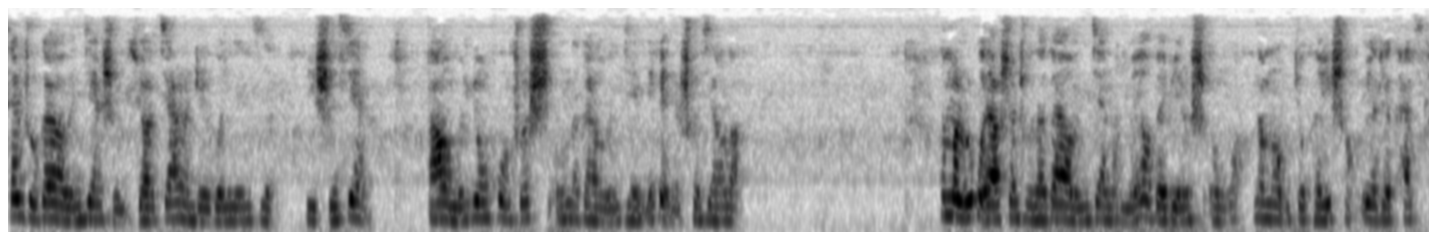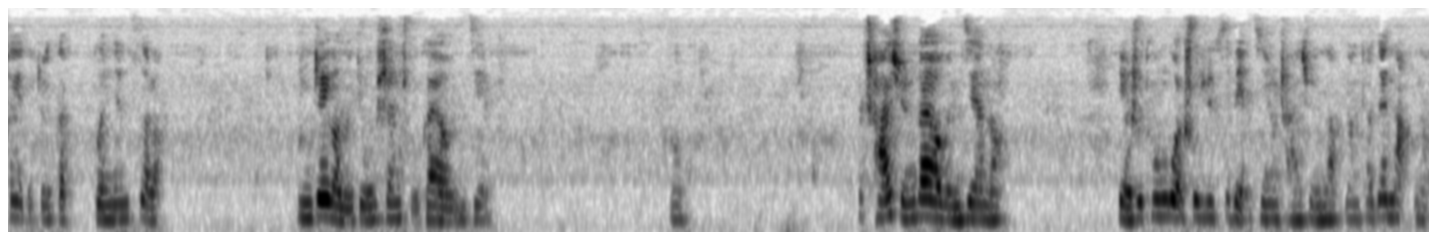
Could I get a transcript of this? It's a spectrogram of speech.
删除概要文件时需要加上这个关键字，以实现把我们用户所使用的概要文件也给它撤销了。那么如果要删除的概要文件呢没有被别人使用过，那么我们就可以省略这 cascade 这个关键字了。那么这个呢就是删除概要文件，嗯，那查询概要文件呢，也是通过数据字典进行查询的。那么它在哪呢？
